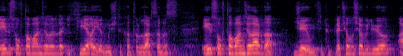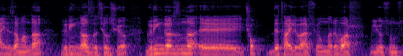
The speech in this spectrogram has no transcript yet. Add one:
Airsoft tabancaları da ikiye ayırmıştık hatırlarsanız. Airsoft tabancalar da CO2 tüple çalışabiliyor. Aynı zamanda Green Gaz'la çalışıyor. Green Gaz'ın da ee, çok detaylı versiyonları var biliyorsunuz.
